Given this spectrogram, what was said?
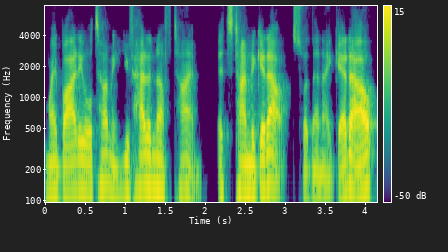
my body will tell me you've had enough time. It's time to get out. So then i get out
